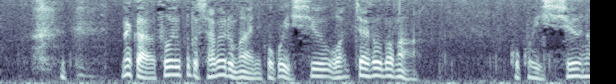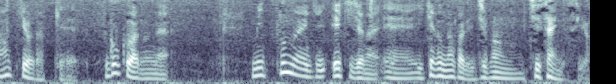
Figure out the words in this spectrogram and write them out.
なんかそういうこと喋る前にここ一周終わっちゃいそうだな。ここ一周何キロだっけ？すごくあのね、3つの駅、駅じゃない、えー、池の中で一番小さいんですよ。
